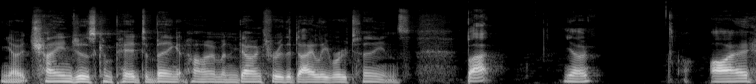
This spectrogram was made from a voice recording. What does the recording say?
you know, it changes compared to being at home and going through the daily routines. But, you know, I,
